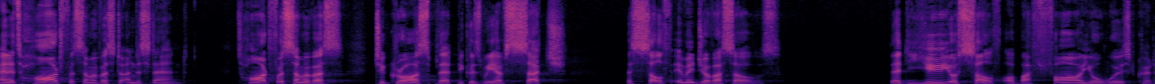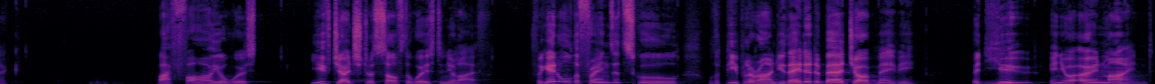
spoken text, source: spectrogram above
And it's hard for some of us to understand. It's hard for some of us to grasp that because we have such a self image of ourselves that you yourself are by far your worst critic by far your worst. You've judged yourself the worst in your life. Forget all the friends at school or the people around you. They did a bad job, maybe. But you, in your own mind,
